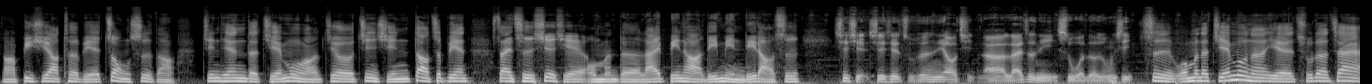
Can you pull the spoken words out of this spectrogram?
啊必须要特别重视。的啊，今天的节目啊就进行到这边。再次谢谢我们的来宾哈李敏李老师，谢谢谢谢主持人邀请啊，来这里是我的荣幸。是我们的节目呢，也除了在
